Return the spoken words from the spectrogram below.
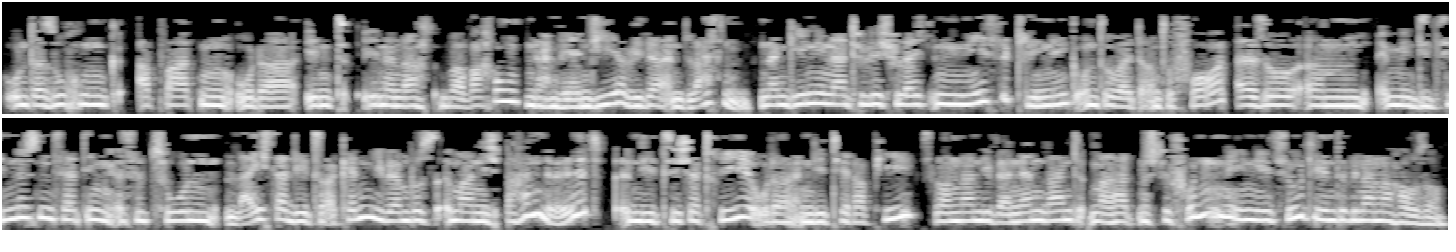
Untersuchung abwarten oder in, in eine Nacht Überwachung. Und dann werden die ja wieder entlassen. Und dann gehen die natürlich vielleicht in die nächste Klinik und so weiter und so fort. Also ähm, im medizinischen Setting ist es schon leichter, die zu erkennen. Die werden bloß immer nicht behandelt in die Psychiatrie oder in die Therapie, sondern die werden dann, man hat nicht gefunden, ihnen geht's gut, gehen sie wieder nach Hause.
